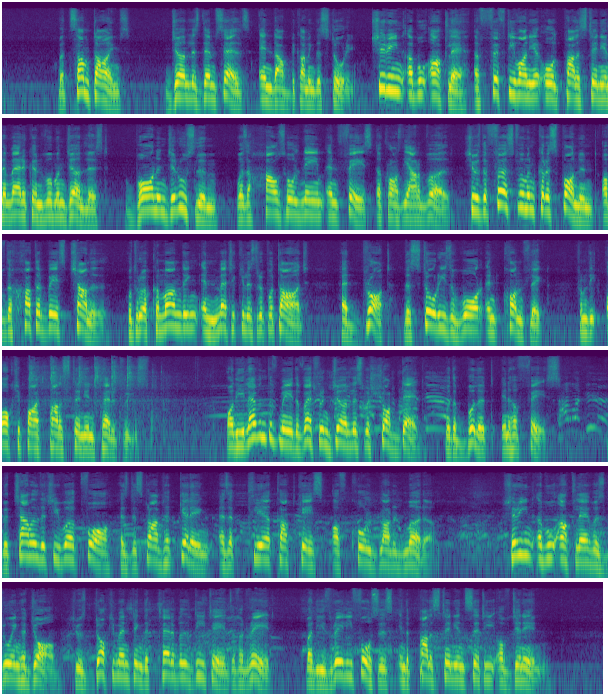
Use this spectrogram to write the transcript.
But sometimes journalists themselves end up becoming the story. Shireen Abu Akleh, a 51-year-old Palestinian-American woman journalist, born in Jerusalem, was a household name and face across the Arab world. She was the first woman correspondent of the Qatar-based channel, who through a commanding and meticulous reportage had brought the stories of war and conflict from the occupied Palestinian territories. On the 11th of May, the veteran journalist was shot dead with a bullet in her face. The channel that she worked for has described her killing as a clear-cut case of cold-blooded murder. Shireen Abu Akleh was doing her job. She was documenting the terrible details of a raid by the Israeli forces in the Palestinian city of Jenin.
